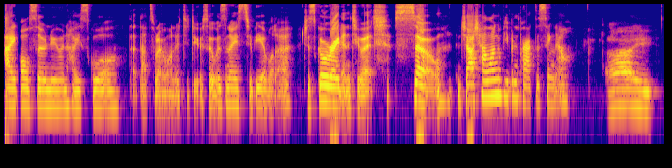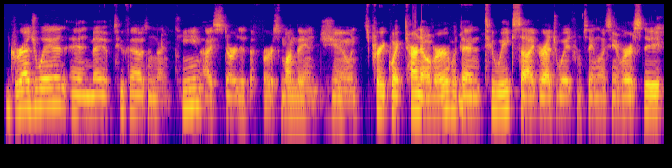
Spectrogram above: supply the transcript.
I also knew in high school that that's what I wanted to do. So it was nice to be able to just go right into it. So, Josh, how long have you been practicing now? I graduated in May of 2019. I started the first Monday in June. It's pretty quick turnover. Mm-hmm. Within two weeks, I graduated from St. Louis University,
